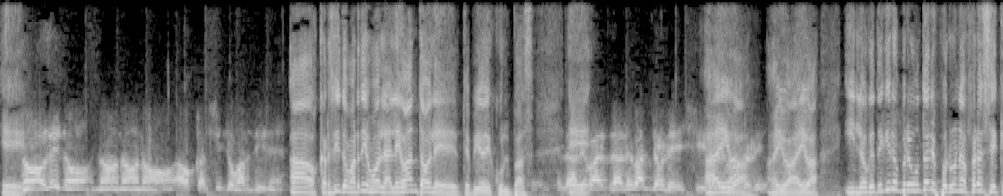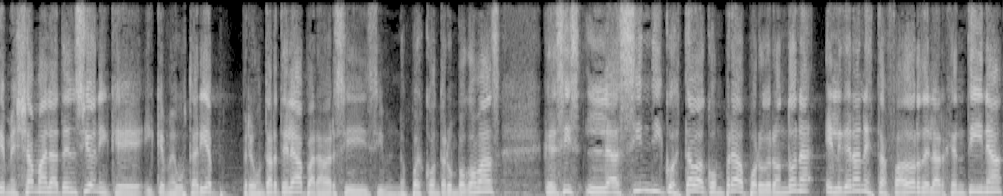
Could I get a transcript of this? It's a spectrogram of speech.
Eh, No, hablé, no, no, no, no, a Oscarcito Martínez. Ah, Oscarcito Martínez, vos la levanta Olé, te pido disculpas. La, Eh, leva- la levanto Olé, sí. Ahí va, Olé. ahí va, ahí va. Y lo que te quiero preguntar es por una frase que me llama la atención y que, y que me gustaría preguntártela para ver si, si nos puedes contar un poco más. Que decís, la síndico estaba comprada por Grondona, el gran estafador de la Argentina,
